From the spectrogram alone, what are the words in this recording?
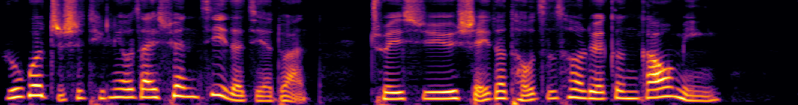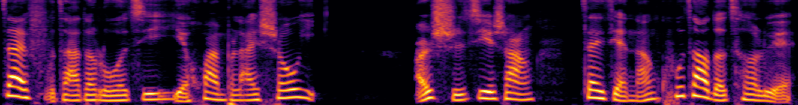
如果只是停留在炫技的阶段，吹嘘谁的投资策略更高明，再复杂的逻辑也换不来收益。而实际上，再简单枯燥的策略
